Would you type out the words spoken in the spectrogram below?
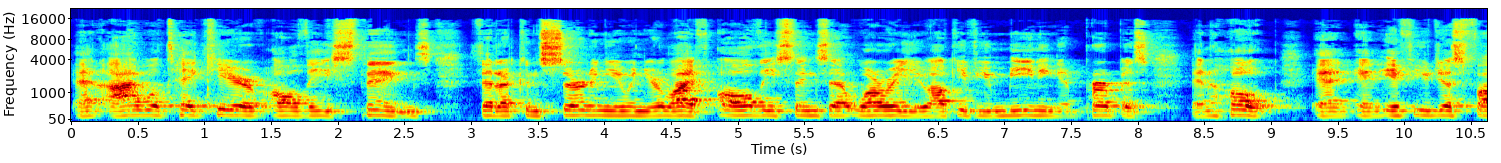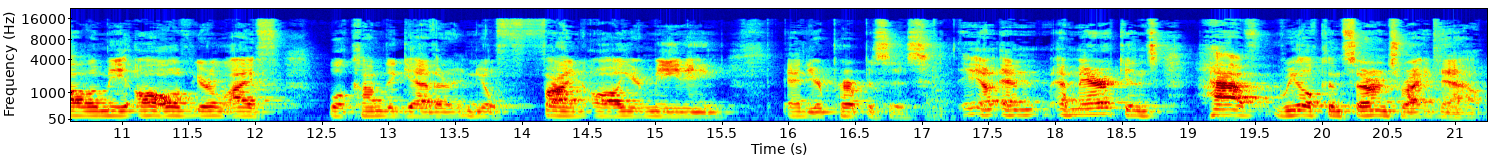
and I will take care of all these things that are concerning you in your life, all these things that worry you. I'll give you meaning and purpose and hope. And, and if you just follow me, all of your life will come together and you'll find all your meaning and your purposes. You know, and Americans have real concerns right now.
